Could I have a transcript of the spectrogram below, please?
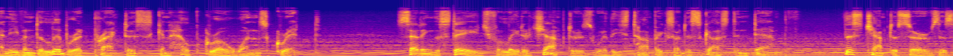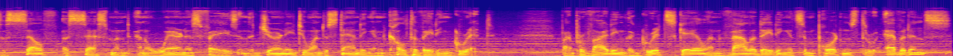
and even deliberate practice can help grow one's grit setting the stage for later chapters where these topics are discussed in depth. This chapter serves as a self-assessment and awareness phase in the journey to understanding and cultivating grit. By providing the grit scale and validating its importance through evidence,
